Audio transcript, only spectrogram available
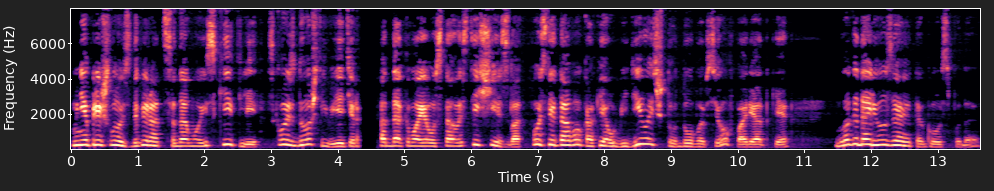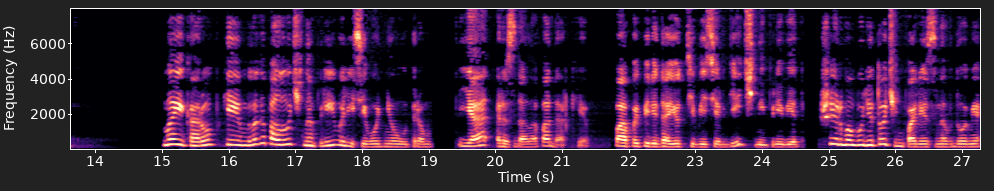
Мне пришлось добираться домой из Китли сквозь дождь и ветер, Однако моя усталость исчезла после того, как я убедилась, что дома все в порядке. Благодарю за это Господа. Мои коробки благополучно прибыли сегодня утром. Я раздала подарки. Папа передает тебе сердечный привет. Ширма будет очень полезна в доме,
